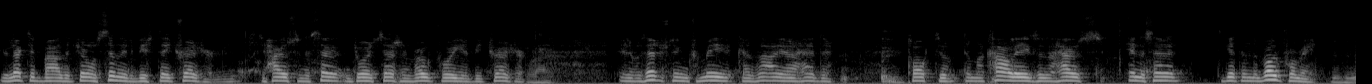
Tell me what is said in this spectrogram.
you're elected by the General Assembly to be state treasurer. The House and the Senate in joint session vote for you to be treasurer. Right. And it was interesting for me because I uh, had to talk to, to my colleagues in the House and the Senate to get them to vote for me. Mm-hmm.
